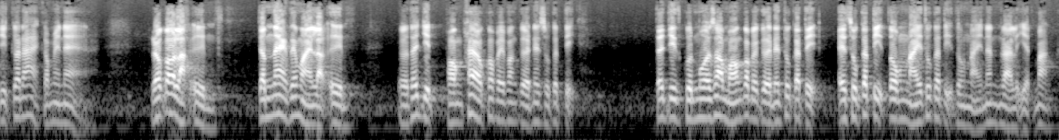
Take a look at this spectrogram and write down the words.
จิตก็ได้ก็ไม่แน่เราก็หลักอื่น จำแนกได้หมายหลักอื่นเออถ้าจิตผ่องแผ้วก็ไปบังเกิดในสุคติแต่จิตขุนมัวเศร้าหมองก็ไปเกิดในทุกติไอ้สุคติตรงไหนทุกติตรงไหนนั่นรายละเอียดมากไป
